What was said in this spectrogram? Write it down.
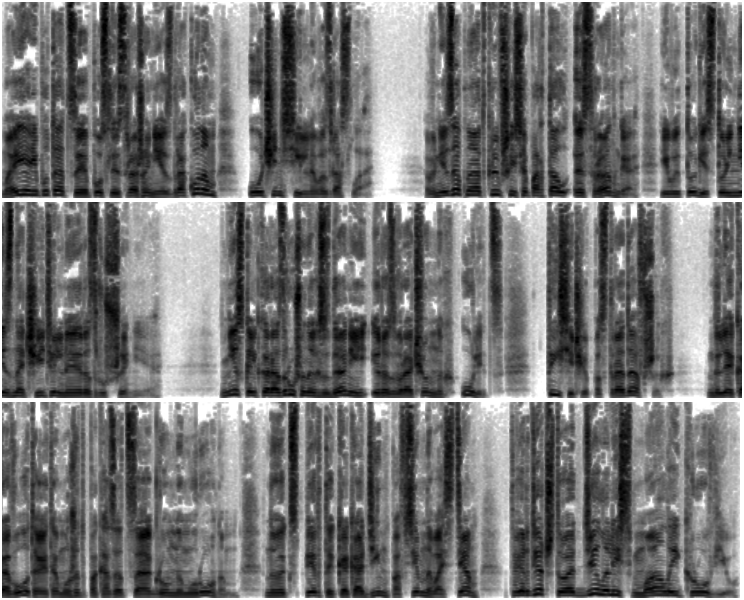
моя репутация после сражения с драконом очень сильно возросла. Внезапно открывшийся портал С-ранга и в итоге столь незначительное разрушение. Несколько разрушенных зданий и развороченных улиц, тысячи пострадавших — для кого-то это может показаться огромным уроном, но эксперты как один по всем новостям твердят, что отделались малой кровью,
